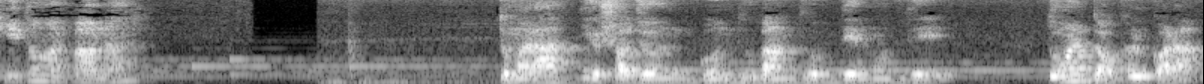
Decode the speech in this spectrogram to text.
কি তোমার পাওনা? তোমার আত্মীয় স্বজন বন্ধু বান্ধবদের মধ্যে তোমার দখল করা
